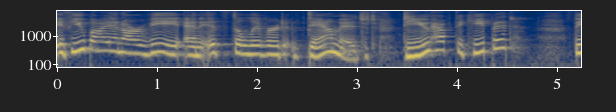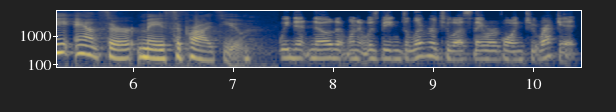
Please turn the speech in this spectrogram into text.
If you buy an RV and it's delivered damaged, do you have to keep it? The answer may surprise you. We didn't know that when it was being delivered to us, they were going to wreck it.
